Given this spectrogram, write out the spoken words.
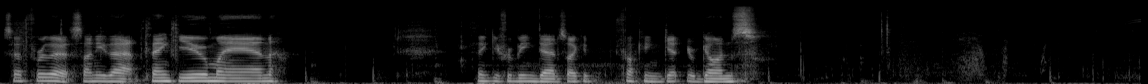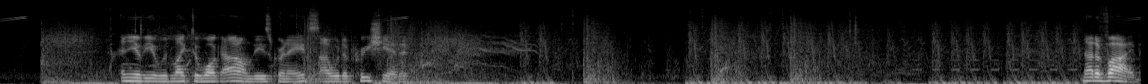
Except for this. I need that. Thank you, man. Thank you for being dead so I can fucking get your guns. Any of you would like to walk out on these grenades, I would appreciate it. Not a vibe.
